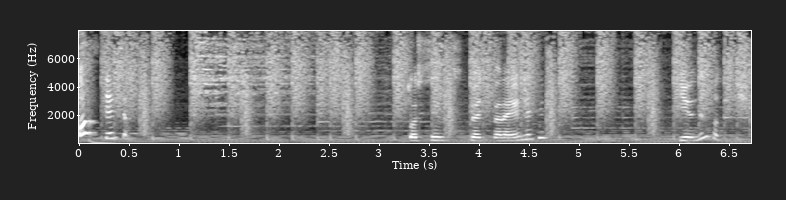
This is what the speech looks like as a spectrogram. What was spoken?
Ось дивіться. 175 переглядів. І один подписчик.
